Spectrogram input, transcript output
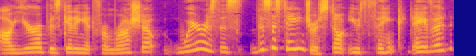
uh, Europe is getting it from Russia. Where is this? This is dangerous, don't you think, David?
